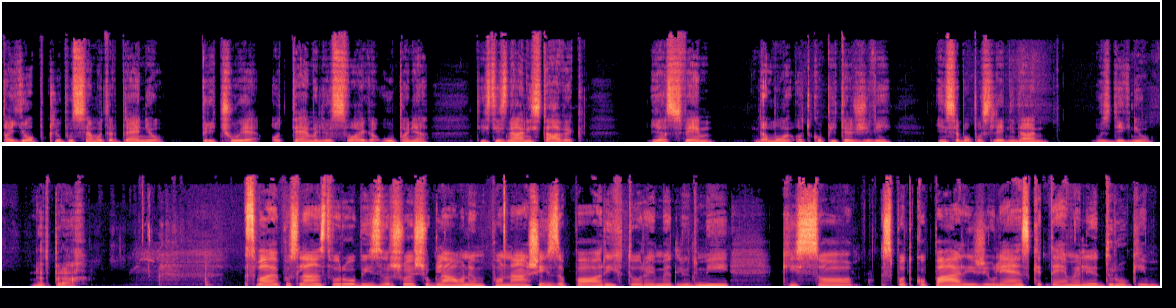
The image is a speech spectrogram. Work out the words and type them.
pa Job kljub vsemu trpljenju pričuje o temelju svojega upanja, tisti znani stavek: Jaz vem, da moj odkupitelj živi in se bo poslednji dan vzdignil nad prah. Svoje poslanstvo robi izvršuješ v glavnem po naših zaporih, torej med ljudmi, ki so spodkopali življenjske temelje drugim.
